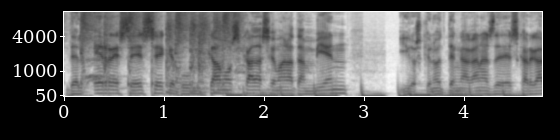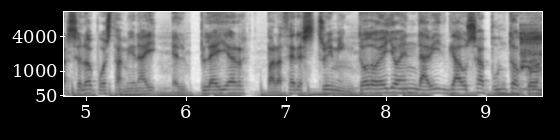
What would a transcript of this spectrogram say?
del RSS que publicamos cada semana también. Y los que no tengan ganas de descargárselo, pues también hay el player para hacer streaming. Todo ello en davidgausa.com.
